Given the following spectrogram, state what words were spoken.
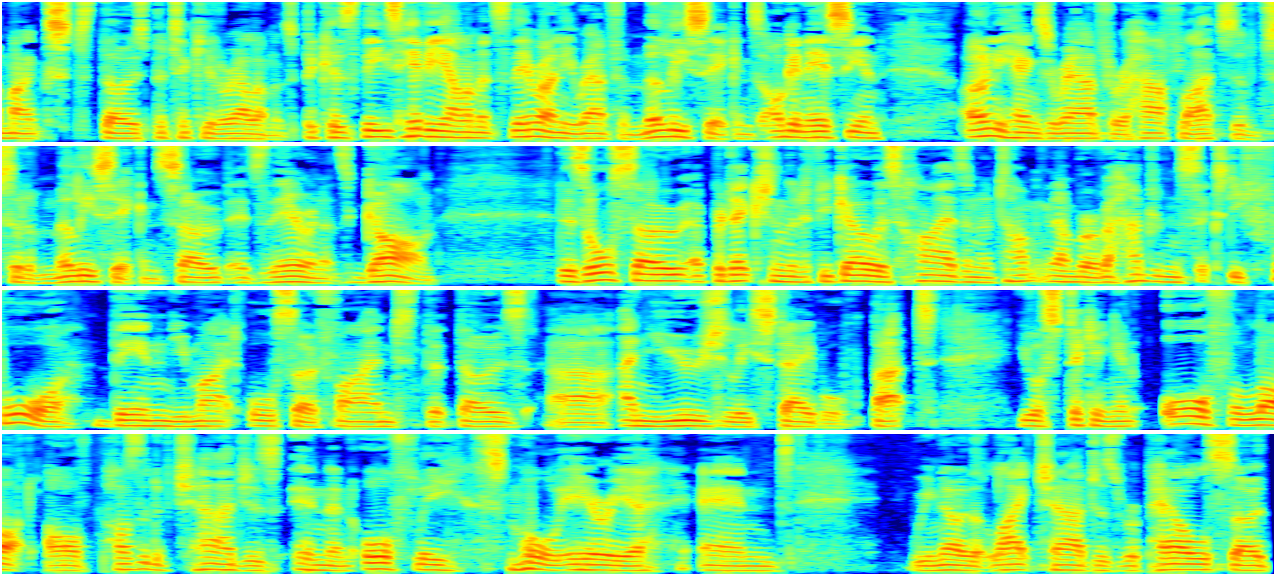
amongst those particular elements because these heavy elements they're only around for milliseconds. Oganesson only hangs around for half-lives of sort of milliseconds so it's there and it's gone. There's also a prediction that if you go as high as an atomic number of 164 then you might also find that those are unusually stable. But you're sticking an awful lot of positive charges in an awfully small area and we know that like charges repel, so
